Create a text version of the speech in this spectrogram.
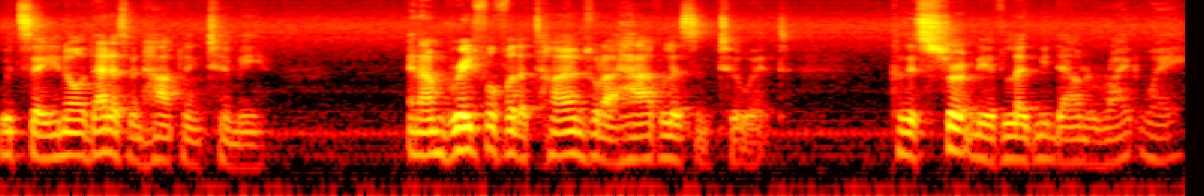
would say, you know, that has been happening to me. And I'm grateful for the times when I have listened to it because it certainly have led me down the right way.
